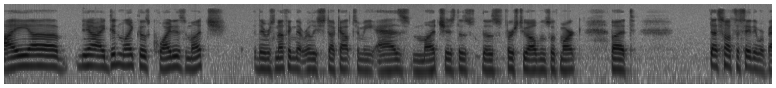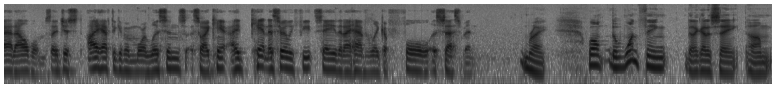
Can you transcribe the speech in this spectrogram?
I uh, yeah, I didn't like those quite as much. There was nothing that really stuck out to me as much as those those first two albums with Mark, but that's not to say they were bad albums. I just I have to give them more listens, so I can't I can't necessarily say that I have like a full assessment. Right. Well, the one thing that I got to say, um,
